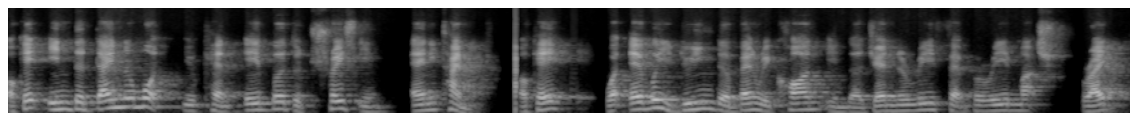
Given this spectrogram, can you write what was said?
Okay, in the Dynamod, you can able to trace in any time. Okay, whatever you're doing the bank recon in the January, February, March, right?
